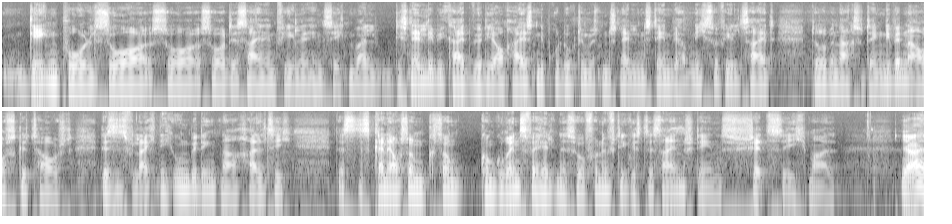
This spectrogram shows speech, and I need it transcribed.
Gegenpol zur, zur, zur Design in vielen Hinsichten, weil die Schnelllebigkeit würde ja auch heißen, die Produkte müssen schnell entstehen, wir haben nicht so viel Zeit, darüber nachzudenken, die werden ausgetauscht. Das ist vielleicht nicht unbedingt nachhaltig. Das, das kann ja auch so ein, so ein Konkurrenzverhältnis, so vernünftiges Design stehen, schätze ich mal. Ja,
